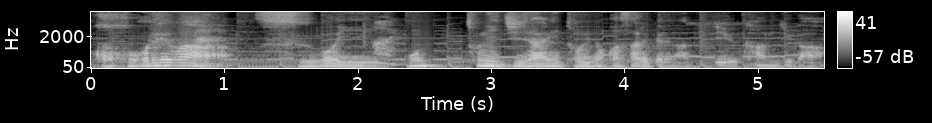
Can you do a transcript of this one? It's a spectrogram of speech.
これはすごい、はい。本当に時代に取り残されてるなっていう感じが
